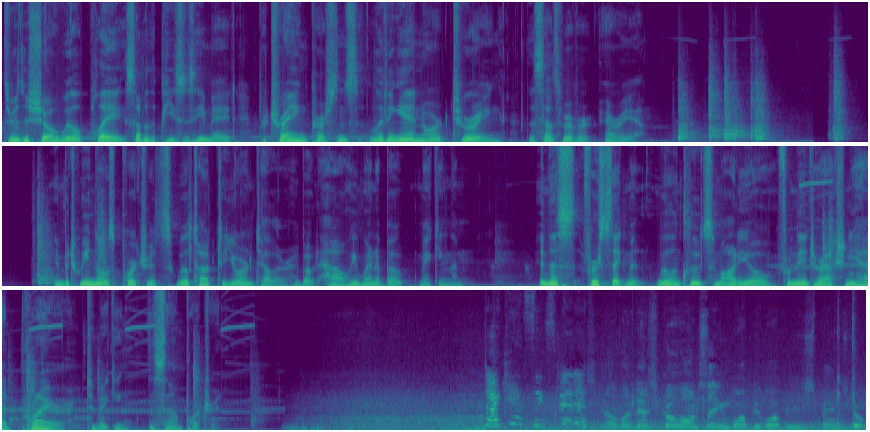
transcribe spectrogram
Through the show, we'll play some of the pieces he made portraying persons living in or touring the South River area. In between those portraits, we'll talk to Jorn Teller about how he went about making them. In this first segment, we'll include some audio from the interaction he had prior to making the sound portrait. I can't sing Spanish. No, but let's go on saying wobbly wobbly Spanish. Go.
